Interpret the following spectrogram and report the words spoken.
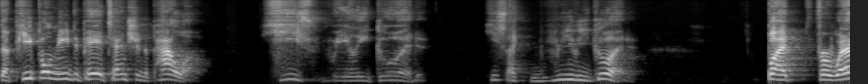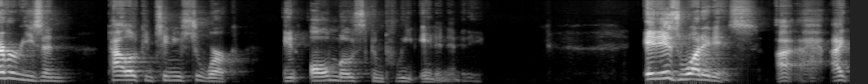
the people need to pay attention to Paolo. He's really good. He's like really good. But for whatever reason, Paolo continues to work in almost complete anonymity. It is what it is. I, I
